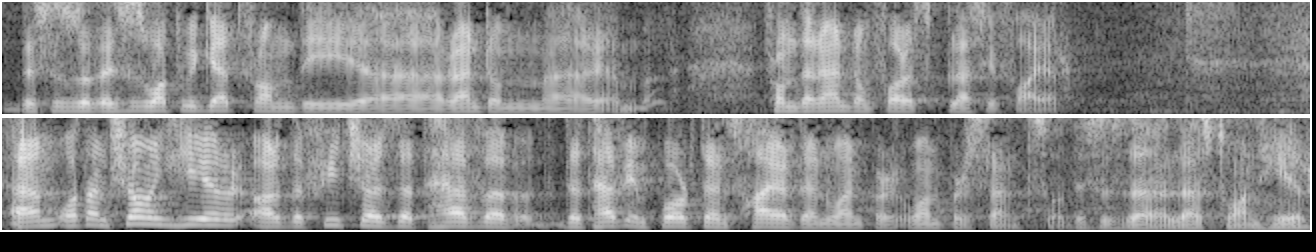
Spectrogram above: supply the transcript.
This is, this is what we get from the uh, random from the random forest classifier. Um, what I'm showing here are the features that have, uh, that have importance higher than 1%, per, 1%. So this is the last one here.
